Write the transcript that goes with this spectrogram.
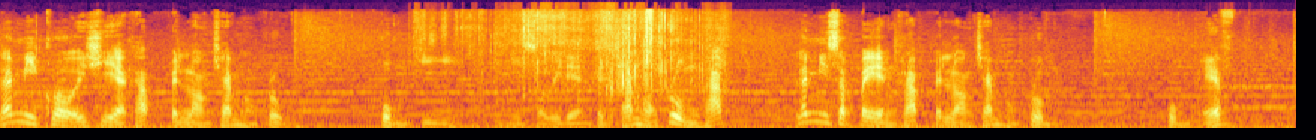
และมีโครเอเชียครับเป็นรองแชมป์ของกลุ่ม กลุ่ม E มีสวีเดนเป็นแชมป์ของกลุ่มครับ และมีสเปนครับเป็นรองแชมป์ของกลุ่ม กลุ่ม F ฝ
